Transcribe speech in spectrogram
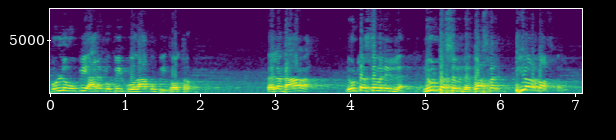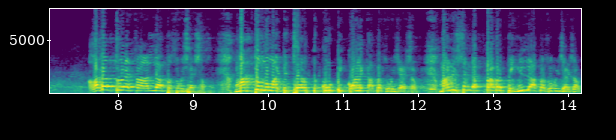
full കുപ്പി അര കുപ്പി കുതാ കുപ്പി സ്വത്രം. ഇതെല്ലാം ബാറ. ന്യൂ ടെസ്റ്റമെന്റ് ഇല്ല. New testament gospel pure gospel adulterator അല്ലാത്ത സുവിശേഷം. മറ്റൊന്നുമായിട്ട് ചേർത്ത് കൂട്ടി കുഴക്കാത്ത സുവിശേഷം. മനുഷ്യന്റെ പ്രവൃത്തി ഇല്ലാത്ത സുവിശേഷം.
